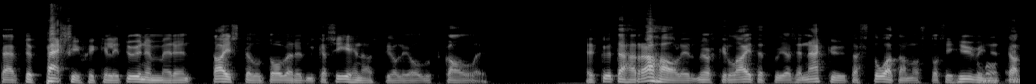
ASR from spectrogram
tämä The Pacific, eli Tyynemeren taistelutoverit, mikä siihen asti oli ollut kallein. Että kyllä tähän raha oli myöskin laitettu ja se näkyy tässä tuotannossa tosi hyvin. Oh, että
